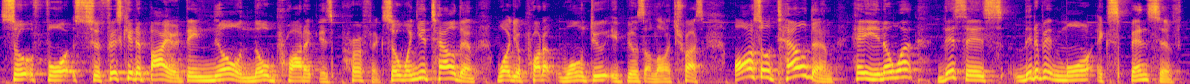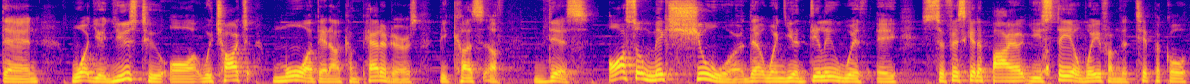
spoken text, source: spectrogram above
So for sophisticated buyer, they know no product is perfect. So when you tell them what your product won't do, it builds a lot of trust. Also tell them, hey, you know what? This is a little bit more expensive than what you're used to, or we charge more than our competitors because of this. Also, make sure that when you're dealing with a sophisticated buyer, you stay away from the typical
